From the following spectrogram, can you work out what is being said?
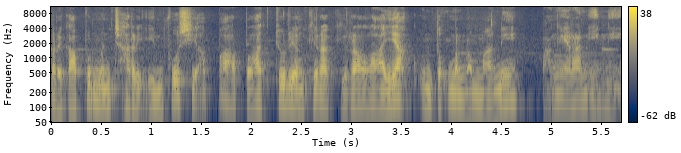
mereka pun mencari info siapa pelacur yang kira-kira layak untuk menemani pangeran ini.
